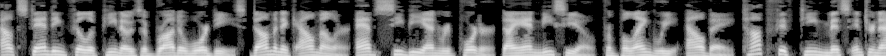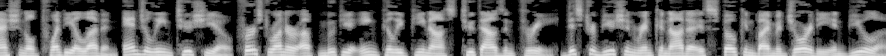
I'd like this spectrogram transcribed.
Outstanding Filipinos Abroad awardees Dominic Almelor, ABS-CBN reporter, Dianne Necio, from Polangui, Albay, Top 15 Miss International 2011, Angeline Tuccio, first runner-up Mutya ng Pilipinas 2003, Distribution Rinconada is spoken by majority in Bula,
